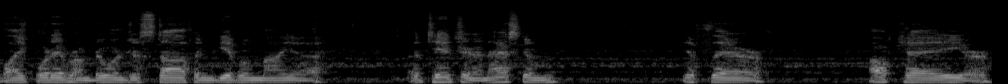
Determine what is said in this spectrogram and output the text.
like whatever I'm doing, just stop and give them my uh, attention and ask them if they're okay or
